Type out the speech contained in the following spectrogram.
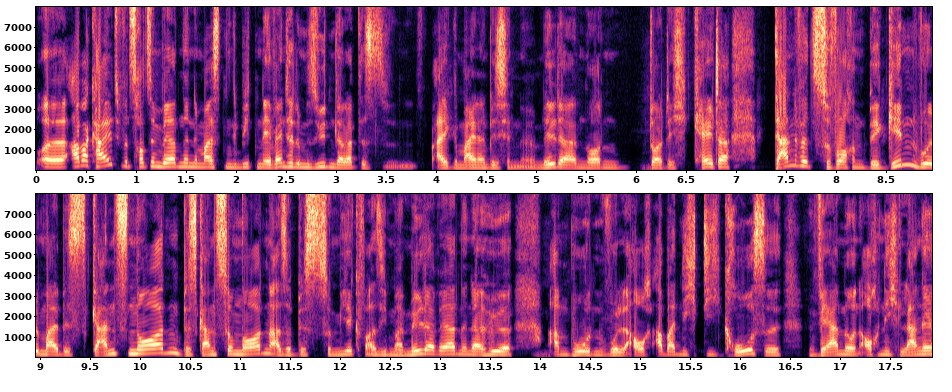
Äh, aber kalt wird es trotzdem werden in den meisten Gebieten. Eventuell im Süden, da bleibt es allgemein ein bisschen äh, milder, im Norden deutlich kälter. Dann wird es zu Wochenbeginn wohl mal bis ganz Norden, bis ganz zum Norden, also bis zu mir quasi mal milder werden in der Höhe. Am Boden wohl auch, aber nicht die große Wärme und auch nicht lange.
